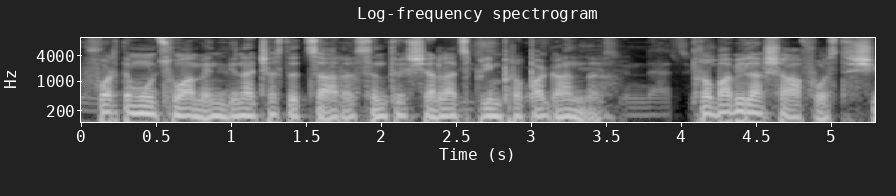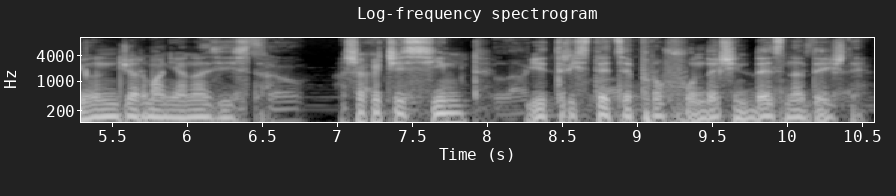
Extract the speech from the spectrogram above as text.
Foarte mulți oameni din această țară sunt înșelați prin propagandă. Probabil așa a fost și în Germania nazistă. Așa că ce simt e tristețe profundă și deznădejde.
